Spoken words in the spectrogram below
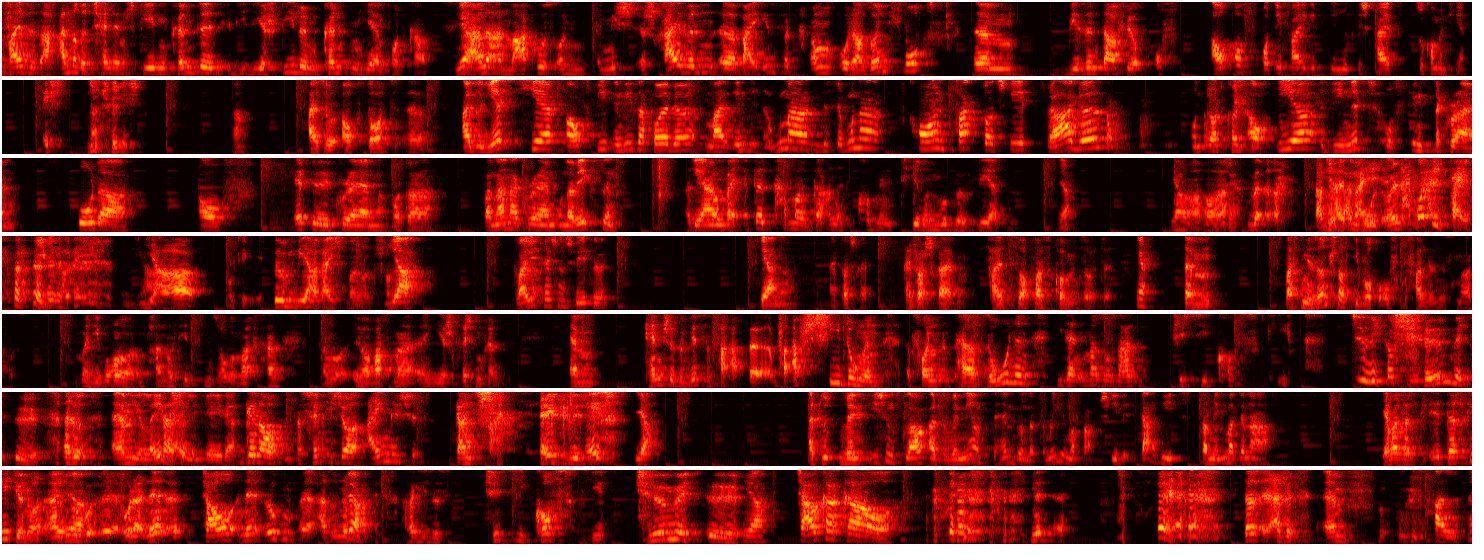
falls es auch andere Challenge geben könnte, die wir spielen könnten hier im Podcast, Ja. gerne an Markus und mich äh, schreiben äh, bei Instagram oder sonst wo. Ähm, wir sind dafür offen. Auch auf Spotify gibt's die Möglichkeit zu kommentieren. Echt. Natürlich. Also auch dort äh, Also jetzt hier auf die, in dieser Folge mal in die, runter, ein bisschen runter scrollen, zack, dort steht Frage und dort könnt auch ihr, die nicht auf Instagram oder auf Applegram oder Bananagram unterwegs sind. Also ich glaube, bei Apple kann man gar nicht kommentieren, nur bewerten. Ja? Ja, aber Okay. dann Ja, halt dann bei holt euch halt bei Spotify. ja. Okay. irgendwie erreicht man uns schon. Ja. Zwei wie Pech und Schwefel. Gerne. Einfach schreiben. Einfach schreiben, falls noch was kommen sollte. Ja. Ähm, was mir sonst noch die Woche aufgefallen ist, ist Markus. Ich hab mal die Woche ein paar Notizen so gemacht haben, über was wir äh, hier sprechen könnten. Ähm, kennst du gewisse Ver äh, Verabschiedungen von Personen, die dann immer so sagen, Tschüssikowski. Tschüssikowski. Schön mit Ö. Also, ähm, See you later, das, Alligator. genau, das finde ich ja eigentlich ganz schrecklich. Echt? Ja. Also, wenn ich uns, also wenn wir uns daheim so in der Familie mal verabschieden, egal wie, das haben wir immer genervt. Ja, aber das, das geht ja noch. Also, Ja. äh, Oder, ne, äh, ciao, ne, irgend, äh, also eine Ja. Aber dieses Tschüssikowski, Tschö mit Ö, Ja. ciao Kakao. Das, also, ähm, Hall.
